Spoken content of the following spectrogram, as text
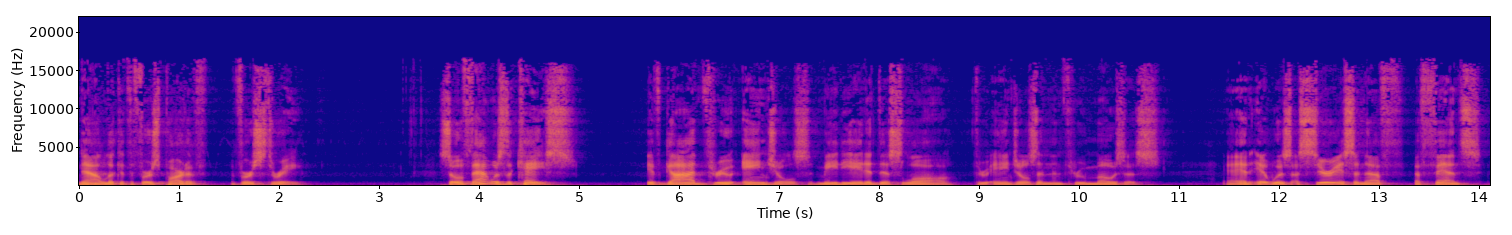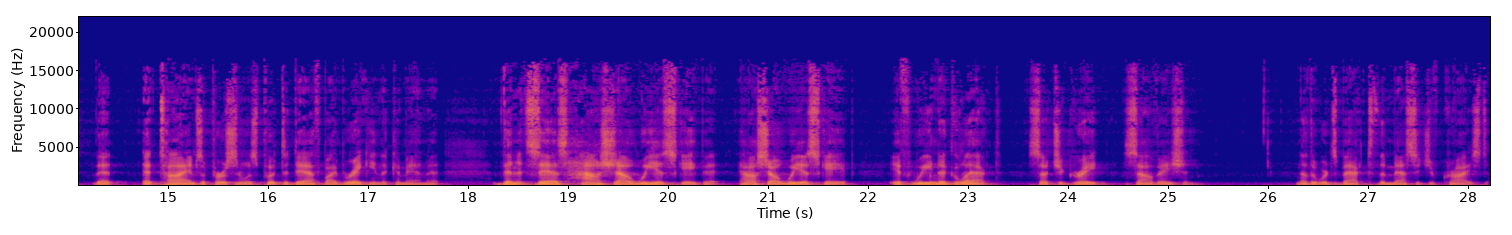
Now, look at the first part of verse 3. So, if that was the case, if God through angels mediated this law, through angels and then through Moses, and it was a serious enough offense that at times a person was put to death by breaking the commandment, then it says, How shall we escape it? How shall we escape if we neglect such a great salvation? In other words, back to the message of Christ,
